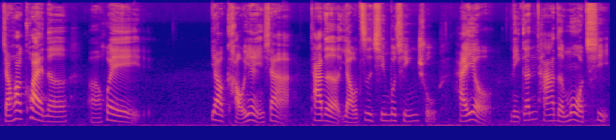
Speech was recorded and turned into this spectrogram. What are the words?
讲话快呢，呃，会要考验一下他的咬字清不清楚，还有你跟他的默契，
